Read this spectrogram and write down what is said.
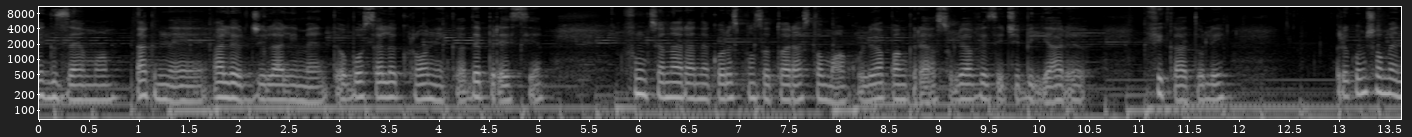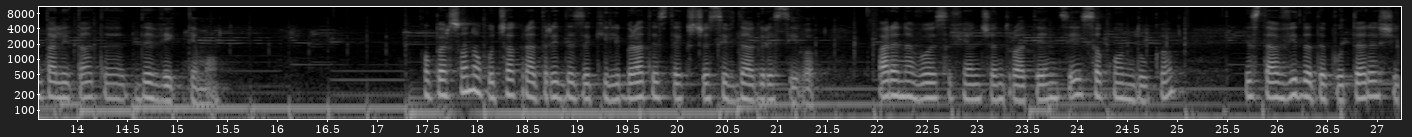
eczemă, acne, alergii la alimente, oboseală cronică, depresie, funcționarea necorespunzătoare a stomacului, a pancreasului, a vezicii biliare, ficatului, precum și o mentalitate de victimă. O persoană cu chakra 3 dezechilibrat este excesiv de agresivă. Are nevoie să fie în centru atenției, să conducă, este avidă de putere și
